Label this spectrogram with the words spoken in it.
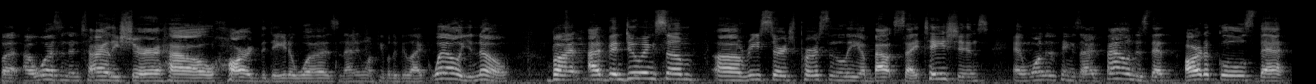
but I wasn't entirely sure how hard the data was, and I didn't want people to be like, well, you know. But I've been doing some uh, research personally about citations, and one of the things I've found is that articles that,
